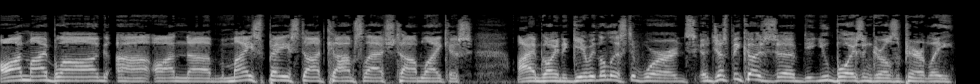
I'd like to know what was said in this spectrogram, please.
on my blog, uh, on uh, myspace.com slash Tom Leykis. I'm going to give you the list of words, uh, just because uh, you boys and girls apparently,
